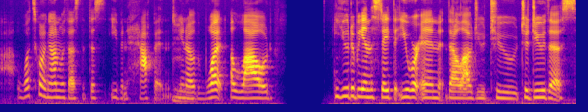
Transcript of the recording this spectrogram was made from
uh, what's going on with us that this even happened. Mm-hmm. You know, what allowed you to be in the state that you were in that allowed you to to do this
